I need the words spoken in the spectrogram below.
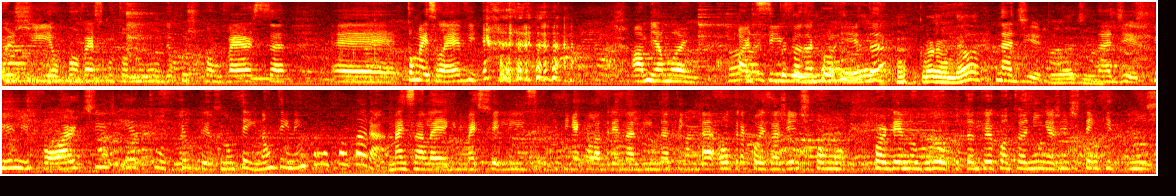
Hoje eu converso com todo mundo, eu puxo conversa, é, tô mais leve. A minha mãe ah, participa da corrida. Qual é o nome dela? Nadir. Nadir. Nadir. Firme e forte e é tudo. Meu Deus, não tem, não tem nem como comparar. Mais alegre, mais feliz, porque tem aquela adrenalina, tem é, outra coisa, a gente como coordena o grupo, tanto eu quanto a Aninha, a gente tem que nos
